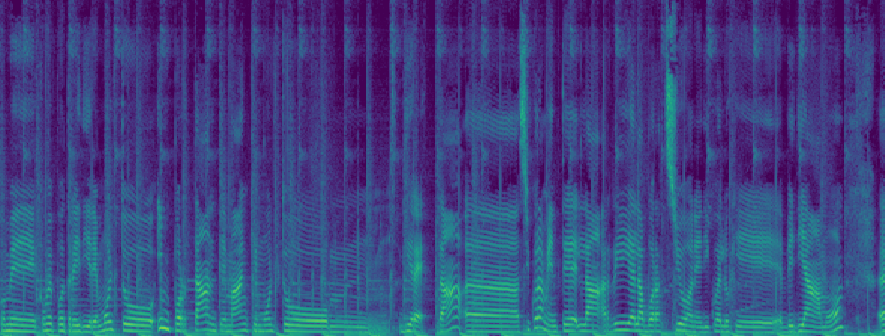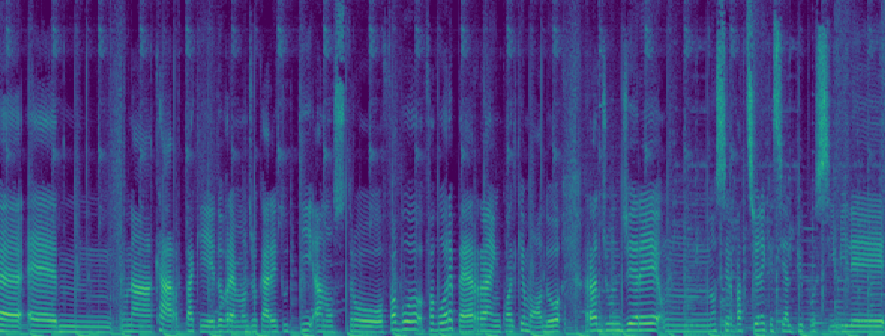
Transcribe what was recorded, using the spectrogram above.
come, come, potrei dire, molto importante ma anche molto mh, mm, diretta, eh, sicuramente la rielaborazione di quello che vediamo eh, è mh, mm, una carta che dovremmo giocare tutti a nostro favo- favore per in qualche modo raggiungere un'osservazione che sia il più possibile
